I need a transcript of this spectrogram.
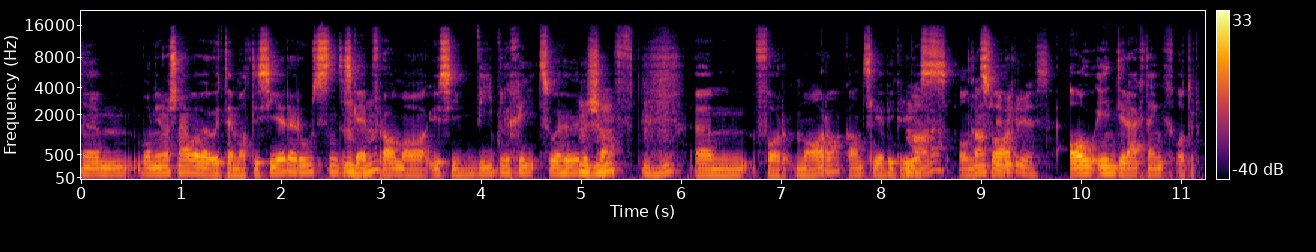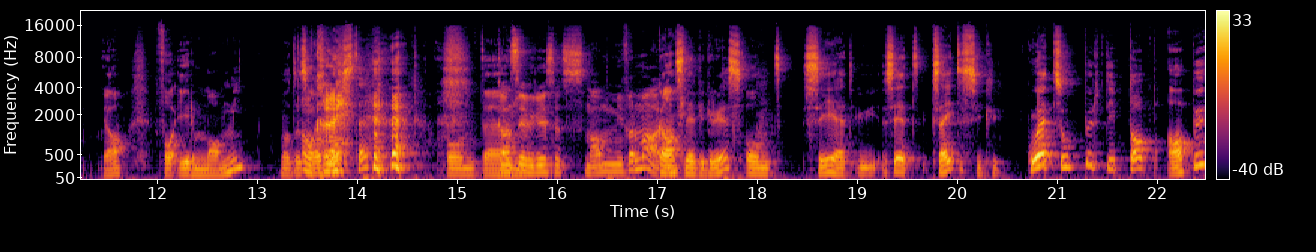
ähm, wo ich noch schnell wollte thematisieren draussen. Das Mhm. geht vor allem an unsere weibliche Zuhörerschaft. mhm. Ähm, von Mara, ganz liebe Grüße. Mara, Und ganz zwar liebe Grüße. auch indirekt, denke ich, oder ja, von ihrer Mami, die das Okay. auch hat. Und, ähm, Ganz liebe Grüße an Mami von Mara. ganz liebe Grüße. Und sie hat, sie hat gesagt, es sei gut, super, tipptopp, aber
